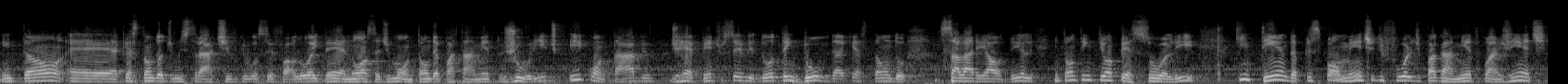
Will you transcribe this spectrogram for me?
Então, é, a questão do administrativo que você falou, a ideia nossa é de montar um departamento jurídico e contábil. De repente, o servidor tem dúvida a questão do salarial dele, então tem que ter uma pessoa ali que entenda, principalmente de folha de pagamento com a gente,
